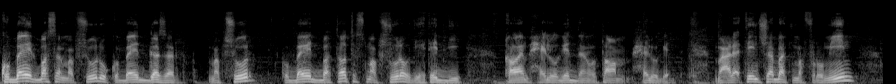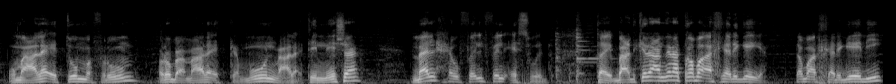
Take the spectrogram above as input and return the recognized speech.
كوباية بصل مبشور وكوباية جزر مبشور كوباية بطاطس مبشورة ودي هتدي قوام حلو جدا وطعم حلو جدا. معلقتين شبت مفرومين ومعلقه توم مفروم ربع معلقة كمون معلقتين نشا ملح وفلفل أسود. طيب بعد كده عندنا طبقة خارجية. الطبقة الخارجية دي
